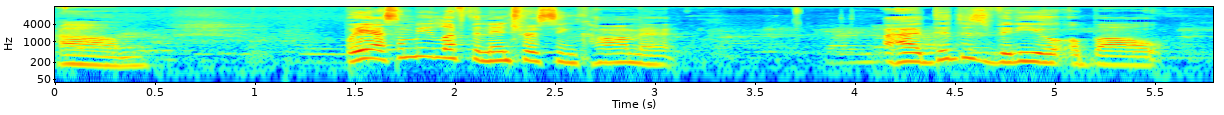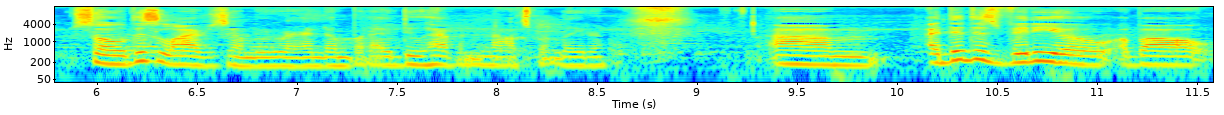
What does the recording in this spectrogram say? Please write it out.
Um, but yeah, somebody left an interesting comment. I did this video about, so this live is going to be random, but I do have an announcement later. Um, I did this video about,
